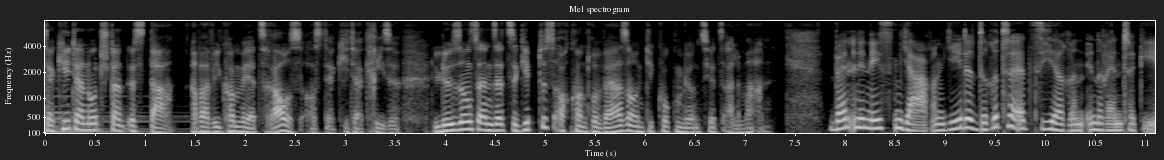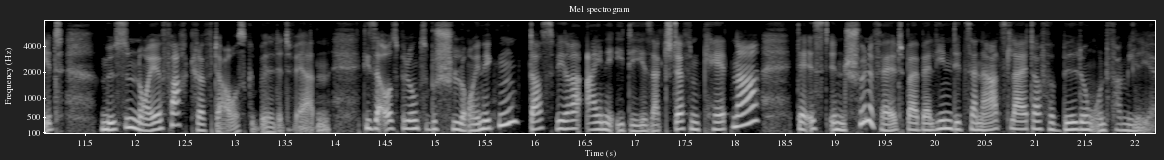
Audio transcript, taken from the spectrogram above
Der Kita-Notstand ist da. Aber wie kommen wir jetzt raus aus der Kita-Krise? Lösungsansätze gibt es, auch kontroverse, und die gucken wir uns jetzt alle mal an. Wenn in den nächsten Jahren jede dritte Erzieherin in Rente geht, müssen neue Fachkräfte ausgebildet werden. Diese Ausbildung zu beschleunigen, das wäre eine Idee, sagt Steffen Kätner. Der ist in Schönefeld bei Berlin Dezernatsleiter für Bildung und Familie.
